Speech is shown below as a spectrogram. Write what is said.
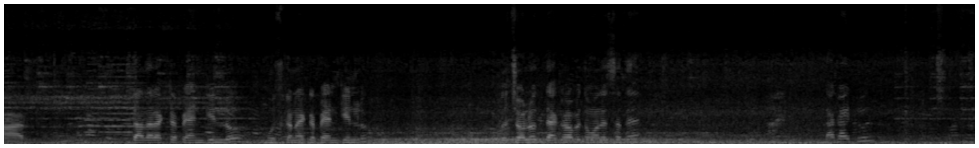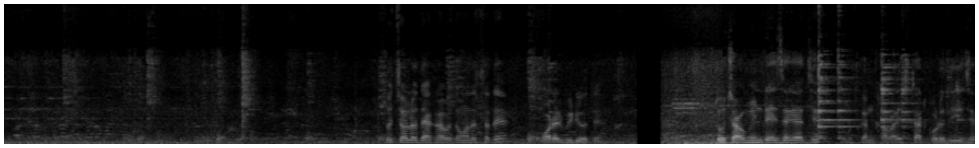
আর দাদার একটা প্যান্ট কিনলো মুস্কান একটা প্যান্ট কিনলো। তো চলো, দেখা হবে তোমাদের সাথে। টাকা একটু। তো চলো, দেখা হবে তোমাদের সাথে পরের ভিডিওতে। তো চাউমিনটা এসে গেছে। মুস্কান খাবার স্টার্ট করে দিয়েছে।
